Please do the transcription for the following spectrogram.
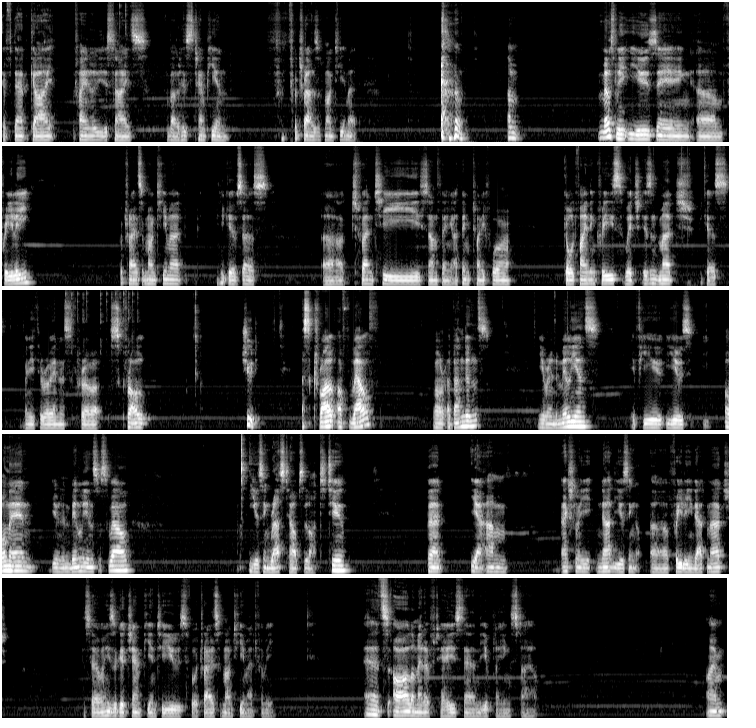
if that guy finally decides about his champion for Trials of Mount Tiamat. I'm mostly using um, freely for Trials of Mount Tiamat. He gives us uh, 20 something, I think 24 gold find increase, which isn't much because when you throw in a scroll, scroll shoot, a scroll of wealth or abundance, you're in the millions. If you use Omen, you're in the millions as well. Using Rust helps a lot too. But yeah, I'm actually not using uh, freely that much so he's a good champion to use for Trials of Mount Tiamat for me. It's all a matter of taste and your playing style. I'm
